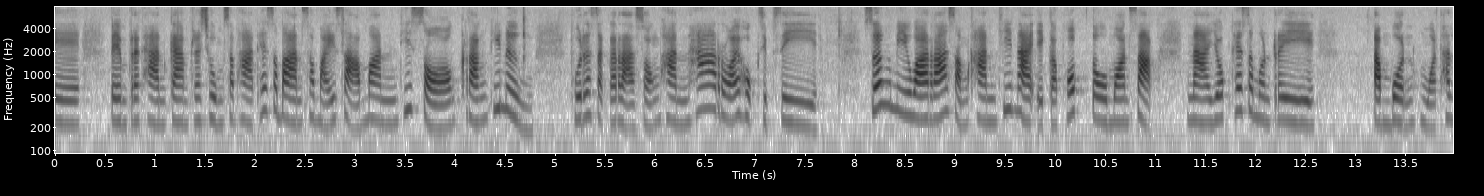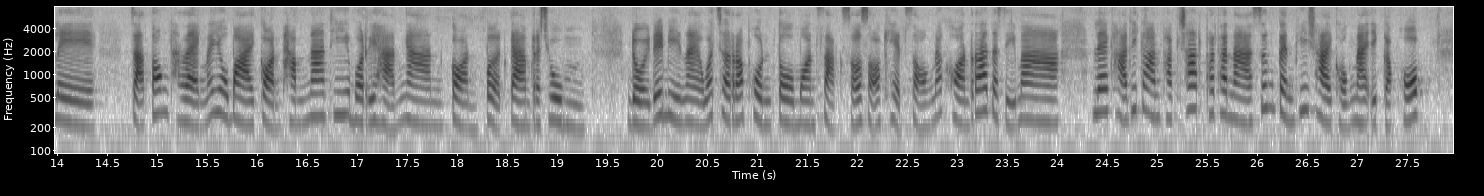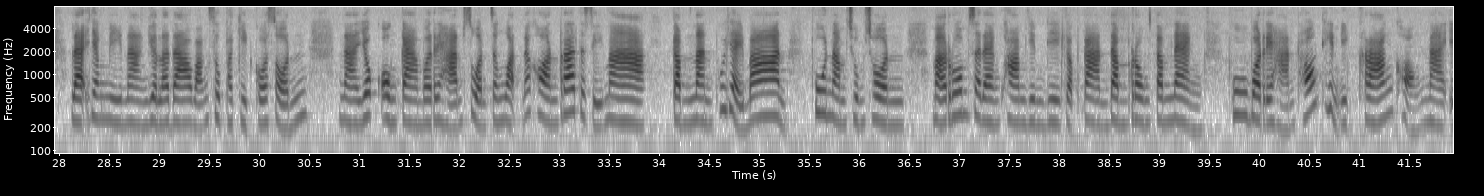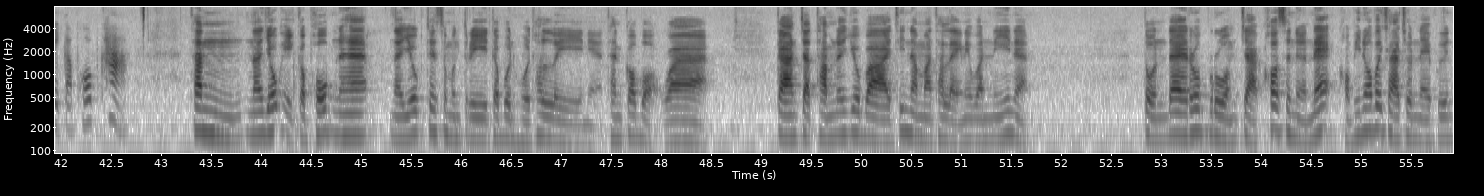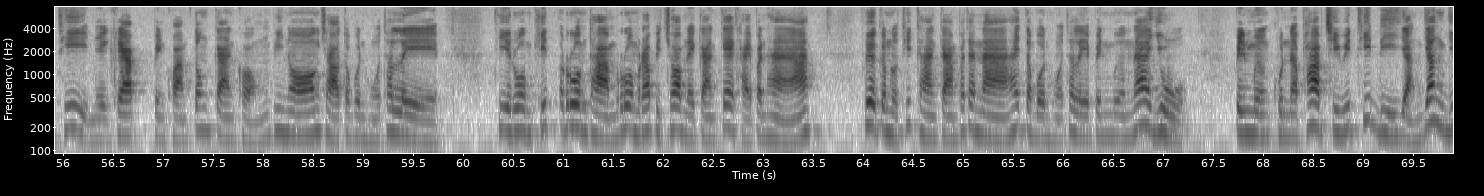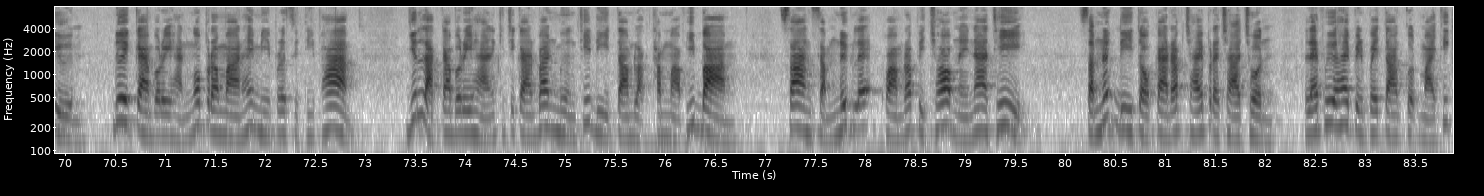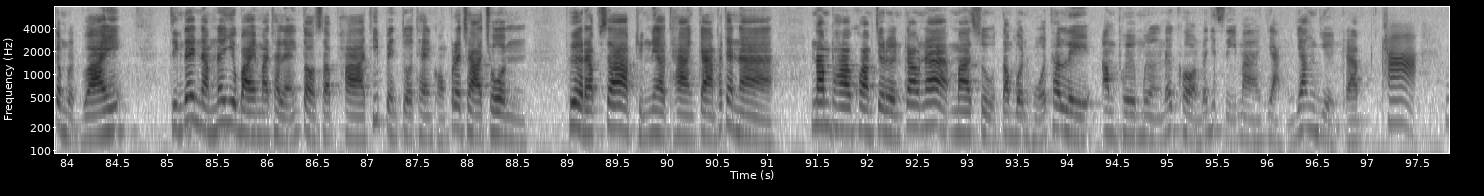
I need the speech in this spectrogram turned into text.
เป็นประธานการประชุมสภาเทศบาลสมัยสามัญที่ 2 ครั้งที่ 1 พุทธศักราช 2564ซึ่งมีวาระสำคัญที่นายเอกภพโตมอนศักดิ์นายกเทศมนตรีตำบลหัวทะเล จะต้องแถลงนโยบายก่อนทำหน้าที่บริหารงานก่อนเปิดการประชุม โดยได้มีนายวัชรพลโตมอนศักดิ์ สสเขต 2 นครราชสีมา เลขาธิการพักชาติพัฒนาซึ่งเป็นพี่ชายของนายเอกภพและยังมีนางยลดาหวังสุภกิจโกศล นายกองค์การบริหารส่วนจังหวัดนครราชสีมา กำนันผู้ใหญ่บ้าน ผู้นำชุมชน มาร่วมแสดงความยินดีกับการดำรงตำแหน่ง ผู้บริหารท้องถิ่นอีกครั้งของนายเอกภพค่ะ ท่านนายกเอกภพนะฮะนายกเทศมนตรีตำบลหัวทะเลเนี่ยท่านก็บอกว่าการจัดทำนโยบายที่นำมาแถลงในวันนี้เนี่ยตนได้รวบรวมจากข้อเสนอแนะของพี่น้องประชาชนในพื้นที่นะครับเป็นความต้องการของพี่น้องชาวตำบลหัวทะเล ที่ร่วมคิดร่วมทำร่วมรับผิดชอบในการแก้ไขปัญหา เพื่อกำหนดทิศทางการพัฒนาให้ตำบลหัวทะเลเป็นเมืองน่าอยู่ เป็นเมืองคุณภาพชีวิตที่ดีอย่างยั่งยืน ด้วยการบริหารงบประมาณให้มีประสิทธิภาพ ยึดหลักการบริหารกิจการบ้านเมืองที่ดีตามหลักธรรมาภิบาล สร้างสำนึกและความรับผิดชอบในหน้าที่สำนึกดีต่อการรับใช้ประชาชน และเพื่อให้เป็นไปตามกฎหมายที่กำหนดไว้ จึงได้นำนโยบายมาแถลงต่อสภาที่เป็นตัวแทนของประชาชน เพื่อรับทราบถึงแนวทางการพัฒนานำพาความเจริญก้าวหน้ามาสู่ตำบลหัวทะเลอำเภอเมืองนครราชสีมาอย่างยั่งยืนครับ ค่ะ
